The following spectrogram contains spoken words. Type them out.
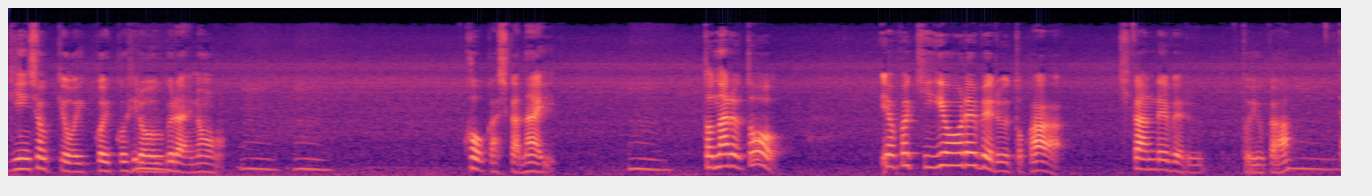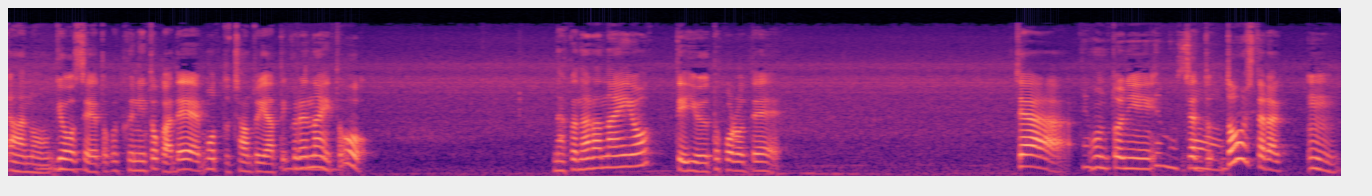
銀食器を一個一個拾うぐらいのうんうん効果しかない、うんとなるとやっぱり企業レベルとか機関レベルというか、あの行政とか国とかでもっとちゃんとやってくれないと、なくならないよっていうところでじゃあ本当にじゃあどどうしたらうん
